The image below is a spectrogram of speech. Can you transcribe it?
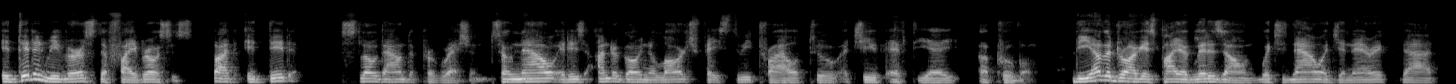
It didn't reverse the fibrosis, but it did slow down the progression. So now it is undergoing a large phase three trial to achieve FDA approval. The other drug is pioglitazone, which is now a generic that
